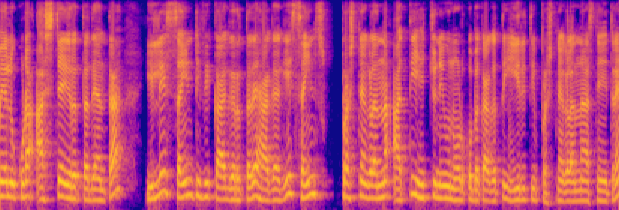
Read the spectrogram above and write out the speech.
ಮೇಲೂ ಕೂಡ ಅಷ್ಟೇ ಇರುತ್ತದೆ ಅಂತ ಇಲ್ಲಿ ಸೈಂಟಿಫಿಕ್ ಆಗಿರುತ್ತದೆ. ಹಾಗಾಗಿ ಸೈನ್ಸ್ ಪ್ರಶ್ನೆಗಳನ್ನು ಅತಿ ಹೆಚ್ಚು ನೀವು ನೋಡ್ಕೋಬೇಕಾಗುತ್ತೆ ಈ ರೀತಿ ಪ್ರಶ್ನೆಗಳನ್ನು ಸ್ನೇಹಿತರೆ.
